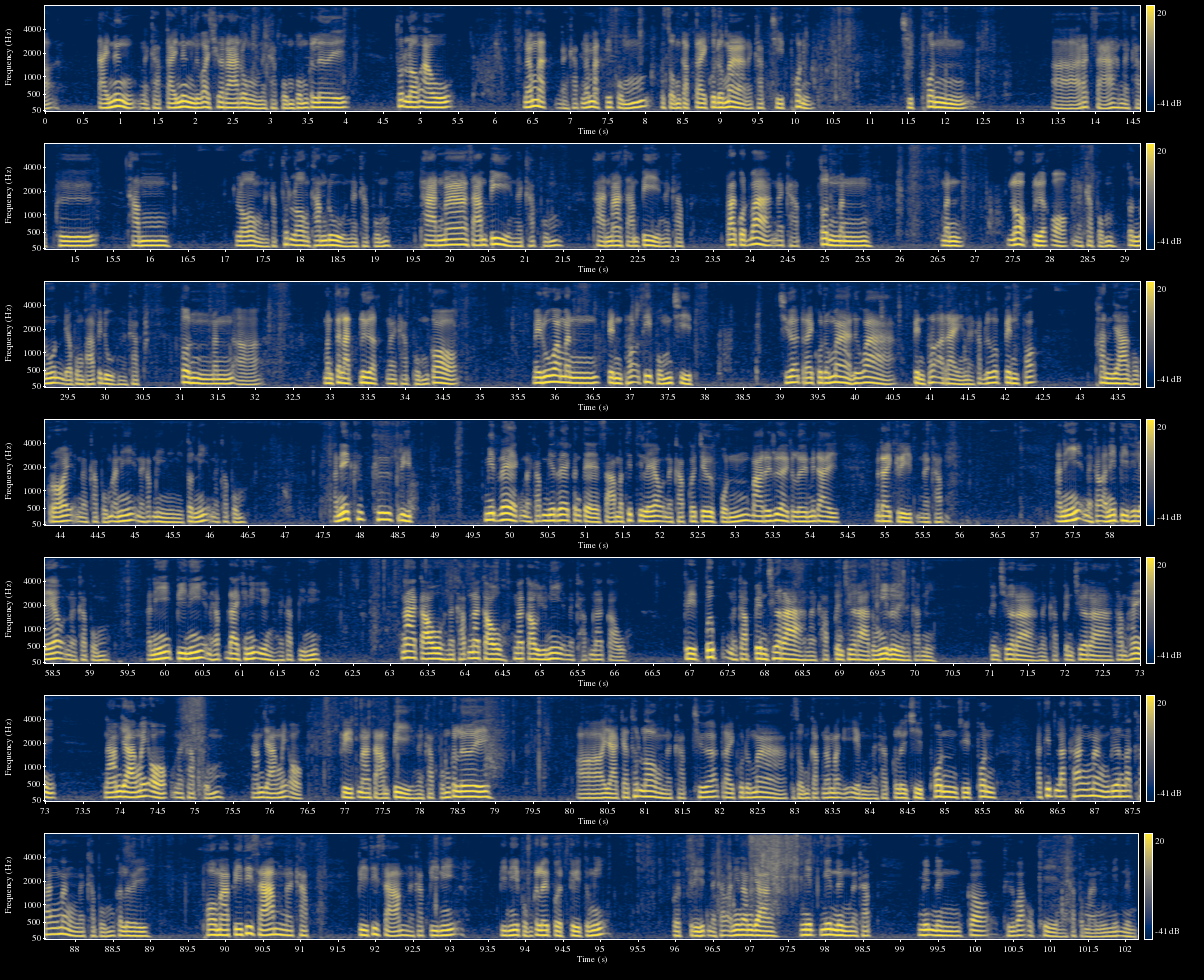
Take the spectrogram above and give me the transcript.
าตายนึ่งนะครับตายนึ่งหรือว่าเชื้อราลงนะครับ ผมผมก็เลยทดลองเอาน้ำหมักนะครับ น้ำหมักที่ผมผสมกับไตรโคโดมานะครับ ฉีดพ่นฉีดพ่นรักษานะครับ คือทำลองนะครับ ทดลองทำดูนะครับ ผมผ่านมา 3 ปีนะครับ ผมผ่านมา 3 ปีนะครับ ปรากฏว่านะครับ ต้นมัน มันลอกเปลือกออกนะครับผมต้นนู้นเดี๋ยวผมพาไปดูนะครับ ต้นมันเออมันสลัดเปลือกนะครับ ผมก็ไม่รู้ว่ามันเป็นเพราะที่ผมฉีด เชื้อไตรโคโดมาหรือว่าเป็นเพราะอะไรนะครับ หรือว่าเป็นเพราะพันยาง 600 นะครับ ผมอันนี้นะครับนี่นี่นี่ต้นนี้นะครับผม อันนี้คือคือกรีดมีดแรกนะครับมีดแรกตั้งแต่ 3 อาทิตย์ที่แล้วนะครับ ก็เจอฝนมาเรื่อยๆก็เลยไม่ได้ ไม่ได้กรีดนะครับ อันนี้นะครับอันนี้ปีที่แล้วนะครับผมอันนี้ปีนี้นะครับได้แค่นี้เองนะครับ ปีนี้หน้าเกานะครับ หน้าเกาหน้าเกาอยู่นี่นะครับ หน้าเกากรีดปุ๊บนะครับเป็นเชื้อรานะครับ เป็นเชื้อราตรงนี้เลยนะครับนี่เป็นเชื้อรานะครับ เป็นเชื้อราทำให้น้ำยางไม่ออกนะครับ ผมน้ำยางไม่ออกกรีดมา 3 ปีนะครับ ผมก็เลย อยากจะทดลองนะครับ เชื้อไตรโคโดมาผสมกับน้ำมันเอ็มนะครับก็เลยฉีดพ่นฉีดพ่นอาทิตย์ละครั้งมั่ง เดือนละครั้งมั่งนะครับผมก็เลยพอมาปีที่3นะครับปีที่3นะครับปีนี้ปีนี้ผมก็เลยเปิดกรีดตรงนี้ เปิดกรีดนะครับ อันนี้น้ำยางมีดมีดหนึ่งนะครับมีดหนึ่งก็ถือว่าโอเคนะครับ ประมาณนี้มีดหนึ่ง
